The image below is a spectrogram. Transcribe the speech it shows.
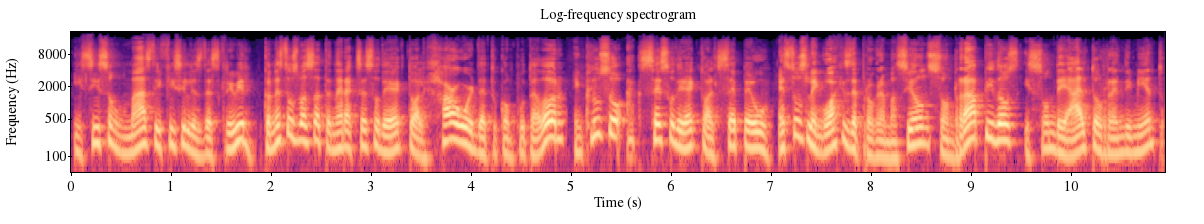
y sí son más difíciles de escribir. Con estos vas a tener acceso directo al hardware de tu computador, incluso acceso directo al CPU. Estos lenguajes de programación son rápidos y son de alto rendimiento.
